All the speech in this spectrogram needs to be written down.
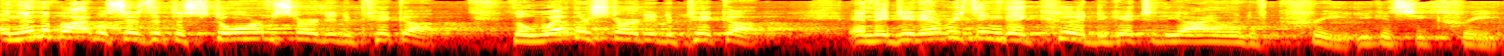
and then the Bible says that the storm started to pick up, the weather started to pick up, and they did everything they could to get to the island of Crete. You can see Crete.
